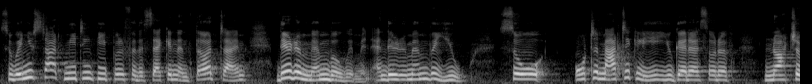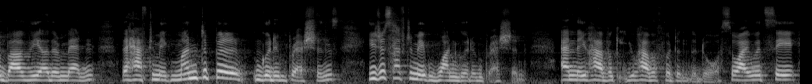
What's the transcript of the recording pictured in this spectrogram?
So when you start meeting people for the second and third time, they remember women and they remember you. So automatically you get a sort of notch above the other men that have to make multiple good impressions. You just have to make one good impression and you have, a, you have a foot in the door. So I would say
